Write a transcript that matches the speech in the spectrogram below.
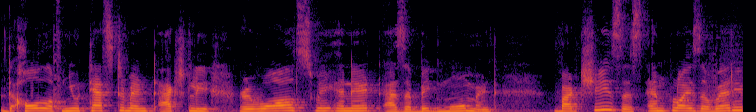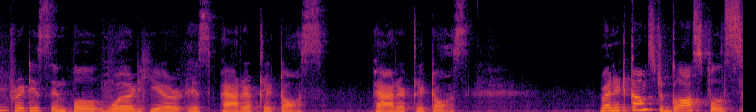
the whole of New Testament actually revolves in it as a big moment. But Jesus employs a very pretty simple word here is parakletos. Parakletos. When it comes to Gospels,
